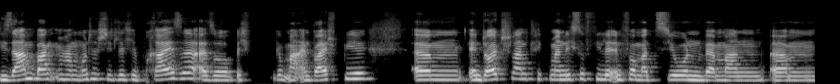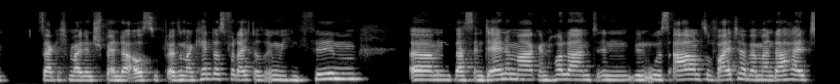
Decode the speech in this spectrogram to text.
Die Samenbanken haben unterschiedliche Preise. Also ich gebe mal ein Beispiel. Ähm, in Deutschland kriegt man nicht so viele Informationen, wenn man, ähm, sag ich mal, den Spender aussucht. Also man kennt das vielleicht aus irgendwelchen Filmen, ähm, dass in Dänemark, in Holland, in den USA und so weiter, wenn man da halt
